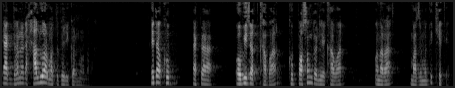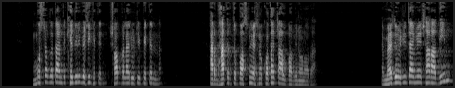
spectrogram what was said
এক ধরনের হালুয়ার মতো তৈরি করেন ওনারা। এটা খুব একটা অভিজাত খাবার, খুব পছন্দনীয় খাবার ওনারা মাঝে মধ্যে খেতেন। মোস্ট অফ দ্য টাইম তো খেজুরি বেশি খেতেন, সব বেলায় রুটি পেতেন না। আর ভাতের তো প্রশ্ন আসলে কোথায় চাল পাবেন ওনারা? মেজরিটি টাইমে সারাদিন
